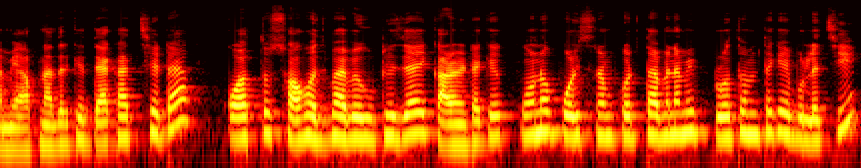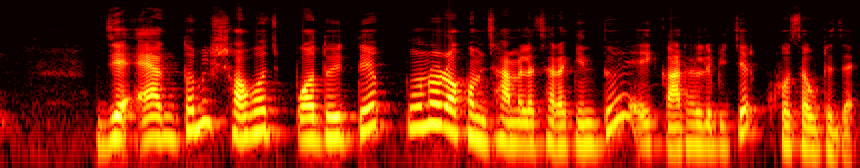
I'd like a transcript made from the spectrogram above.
আমি আপনাদেরকে দেখাচ্ছি এটা কত সহজভাবে উঠে যায়, কারণ এটাকে কোনো পরিশ্রম করতে হবে না। আমি প্রথম থেকে বলেছি যে একদমই সহজ পদ্ধতিতে কোনো রকম ঝামেলা ছাড়া কিন্তু এই কাঁঠালের বীজের খোসা উঠে যায়।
